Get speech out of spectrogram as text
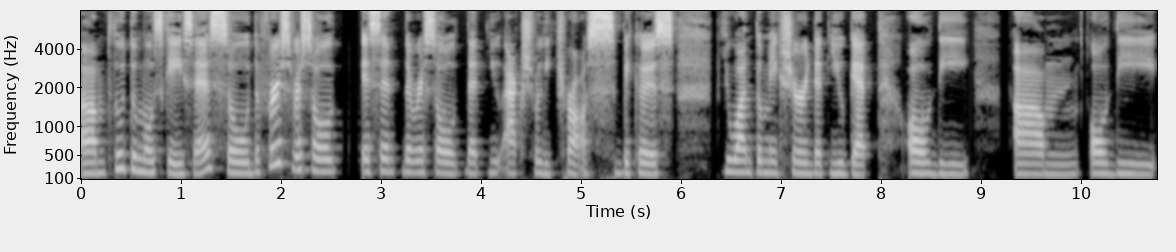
um, true to most cases. So, the first result isn't the result that you actually trust because you want to make sure that you get all the um all the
